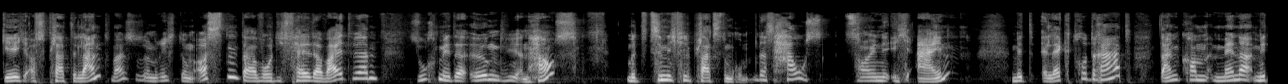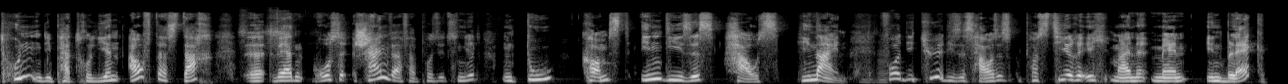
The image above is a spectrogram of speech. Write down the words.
gehe ich aufs platte Land, weißt du, so in Richtung Osten, da wo die Felder weit werden, suche mir da irgendwie ein Haus mit ziemlich viel Platz drumherum. Das Haus zäune ich ein mit Elektrodraht. Dann kommen Männer mit Hunden, die patrouillieren. Auf das Dach äh, werden große Scheinwerfer positioniert und du kommst in dieses Haus hinein. Mhm. Vor die Tür dieses Hauses postiere ich meine Man in Black.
